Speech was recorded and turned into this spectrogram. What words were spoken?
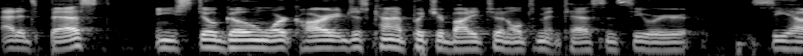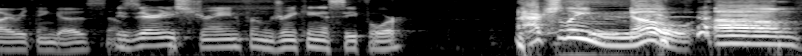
at its best and you still go and work hard, it just kind of puts your body to an ultimate test and see where you're, see how everything goes. So. Is there any strain from drinking a C4? Actually, no. Um,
